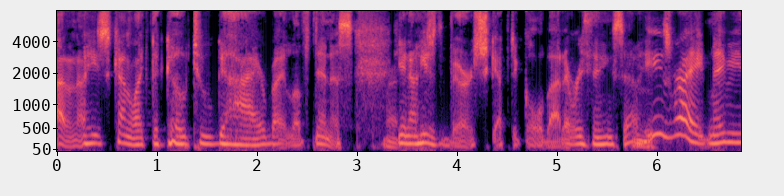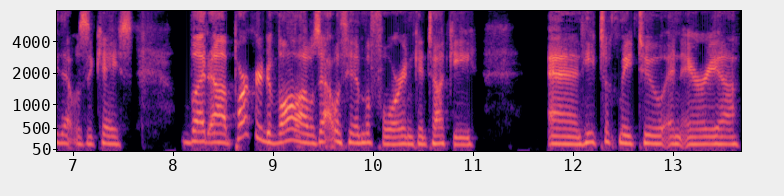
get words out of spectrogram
I don't know, he's kind of like the go-to guy. Everybody loves Dennis. Right. You know, he's very skeptical about everything. So mm. he's right. Maybe that was the case. But uh, Parker Duvall, I was out with him before in Kentucky, and he took me to an area.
